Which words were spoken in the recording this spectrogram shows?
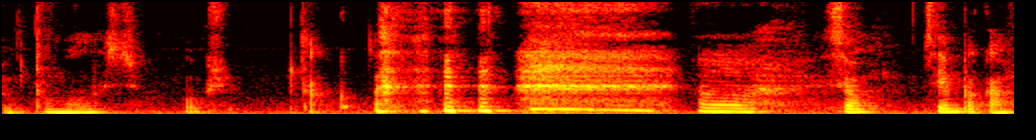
втомилась. В общем. Все, всем пока.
